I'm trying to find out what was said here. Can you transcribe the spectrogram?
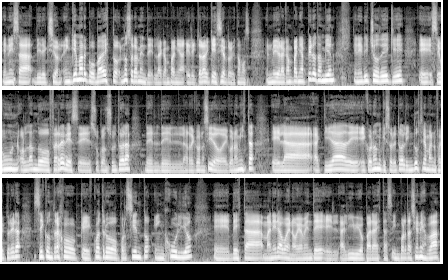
en esa dirección. ¿En qué marco va esto? No solamente la campaña electoral, que es cierto que estamos en medio de la campaña, pero también en el hecho de que, eh, según Orlando Ferreres, eh, su consultora del, reconocido economista, la actividad económica y sobre todo la industria manufacturera se contrajo 4% en julio. Eh, de esta manera, bueno, obviamente el alivio para estas importaciones va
